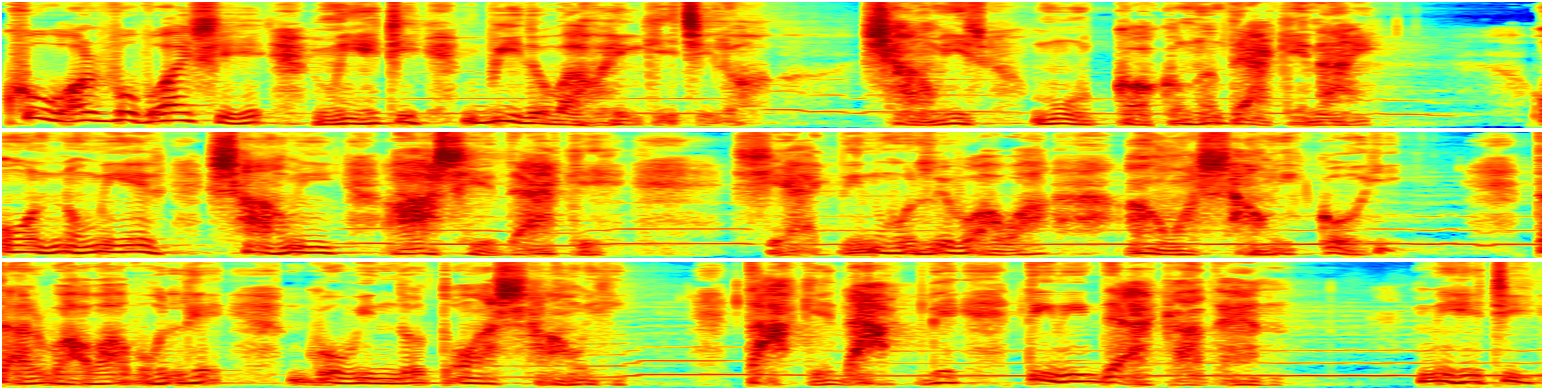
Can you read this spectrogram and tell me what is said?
খুব অল্প বয়সে মেয়েটি বিধবা হয়ে গিয়েছিল। স্বামীর মুখ কখনো দেখে নাই। অন্য মেয়ের স্বামী আসে, দেখে। সে একদিন বললে, বাবা, আমার স্বামী কই? তার বাবা বললে, গোবিন্দ তোমার স্বামী। তাকে ডাকলে তিনি দেখা দেন। মেয়েটি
